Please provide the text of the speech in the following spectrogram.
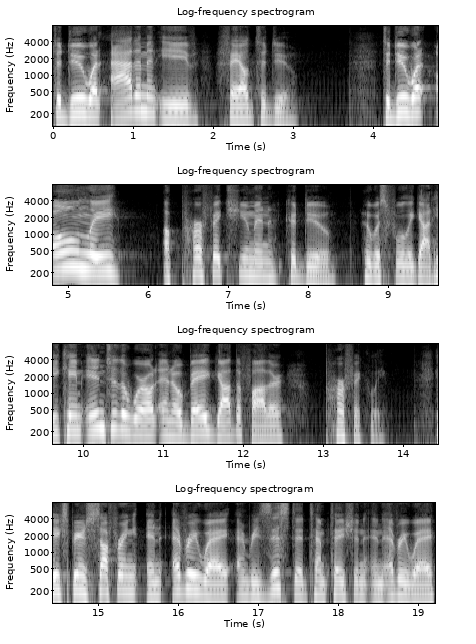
to do what Adam and Eve failed to do to do what only a perfect human could do who was fully God. He came into the world and obeyed God the Father perfectly. He experienced suffering in every way and resisted temptation in every way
